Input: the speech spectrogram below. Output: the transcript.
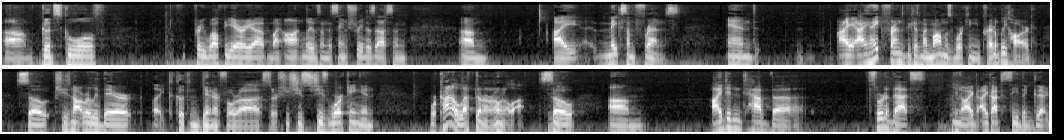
Um, good schools, pretty wealthy area. My aunt lives on the same street as us, and um, I make some friends. And I, I make friends because my mom was working incredibly hard, so she's not really there like cooking dinner for us, or she, she's she's working, and we're kind of left on our own a lot. So um, I didn't have the sort of that, you know, I, I got to see the that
